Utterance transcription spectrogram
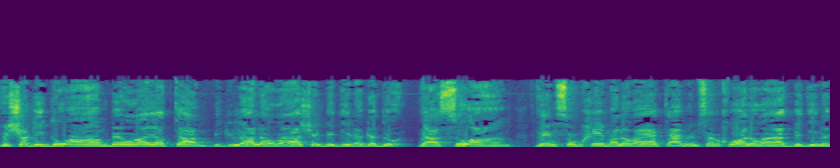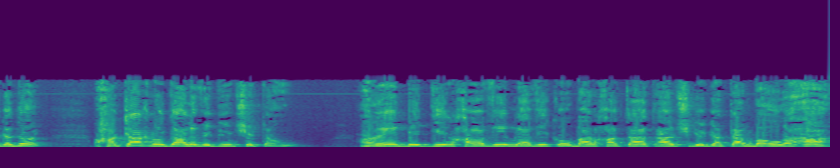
ושגגו העם בהוראייתם בגלל ההוראה של בית דין הגדול ועשו העם והם סומכים על הוראייתם, הם סמכו על הוראיית בית דין הגדול. אחר כך נודע לבית דין שטעו, הרי בית דין חייבים להביא קורבן חטאת על שגגתם בהוראה,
